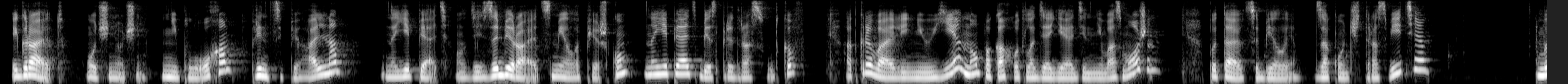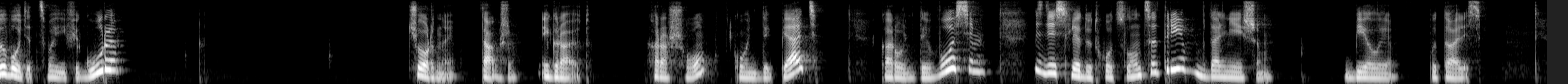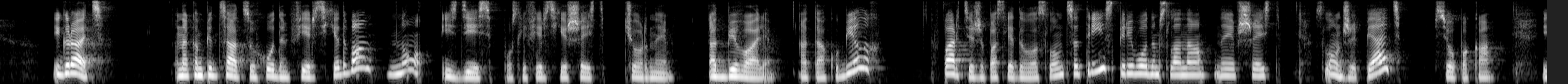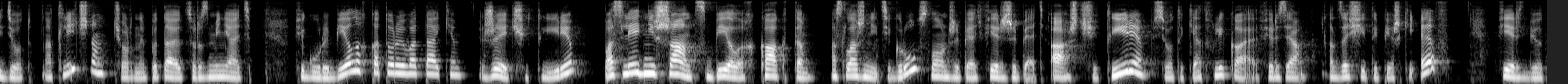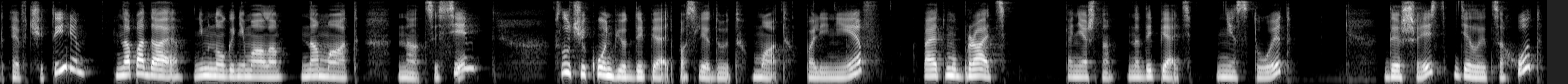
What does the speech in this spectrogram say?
играет очень-очень неплохо, принципиально. На Е5 он здесь забирает смело пешку на Е5 без предрассудков, открывая линию Е, но пока ход ладья Е1 невозможен. Пытаются белые закончить развитие, выводят свои фигуры. Черные также играют хорошо. Конь d5, король d8. Здесь следует ход слон c3. В дальнейшем белые пытались играть на компенсацию ходом ферзь e2, но и здесь после ферзь e6 черные отбивали атаку белых. В партии же последовало слон c3 с переводом слона на f6, слон g5, все пока идет отлично. Черные пытаются разменять фигуры белых, которые в атаке. g4, Последний шанс белых как-то осложнить игру, слон g5, ферзь g5, h4, все-таки отвлекая ферзя от защиты пешки f, ферзь бьет f4, нападая ни много ни мало на мат на c7. В случае конь бьет d5 последует мат по линии f, поэтому брать, конечно, на d5 не стоит. d6 делается ход,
